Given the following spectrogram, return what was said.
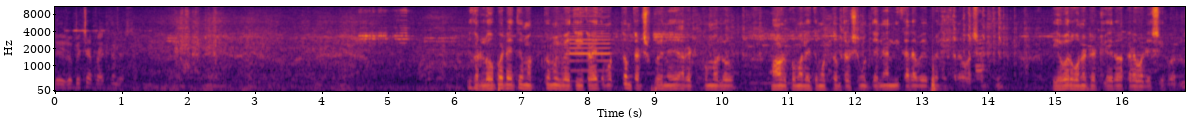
ఇది చూపించే ప్రయత్నం చేస్తాం. ఇక్కడ లోపల అయితే మొత్తం ఇవైతే ఇక్కడైతే మొత్తం తడిచిపోయినాయి. అరటి కొమ్మలు మామిడి కొమ్మలు అయితే మొత్తం తడిచి ముద్దయినాయి అన్నీ ఖరాబ్ అయిపోయినాయి ఇక్కడ వర్షంకి ఎవరు కొనేటట్లేరు అక్కడ పడేసి వాళ్ళు.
